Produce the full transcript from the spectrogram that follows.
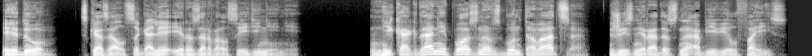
«Иду», — сказал Сагале и разорвал соединение. «Никогда не поздно взбунтоваться», — жизнерадостно объявил Фаис.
